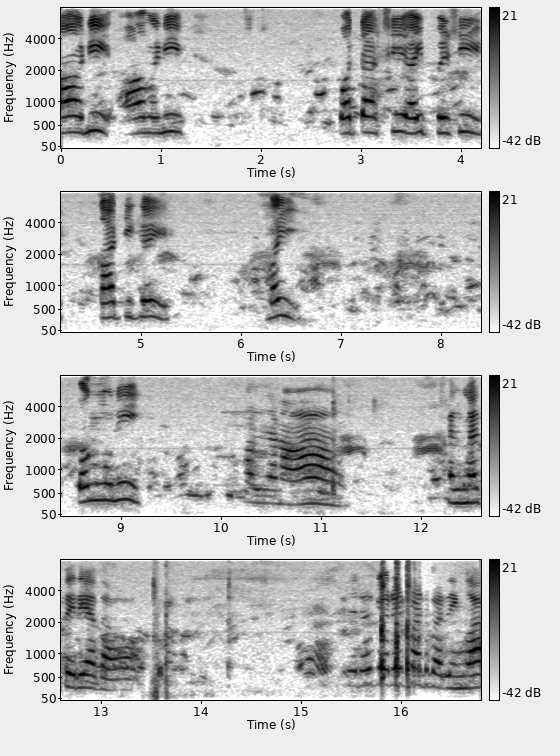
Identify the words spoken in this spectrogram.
ஆனி ஆவணி பொட்டாசி ஐப்பசி கார்த்திகை மை பங்குனி. அதுதானா அது மாதிரி தெரியாதா? பாட்டு பாடுறீங்களா?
